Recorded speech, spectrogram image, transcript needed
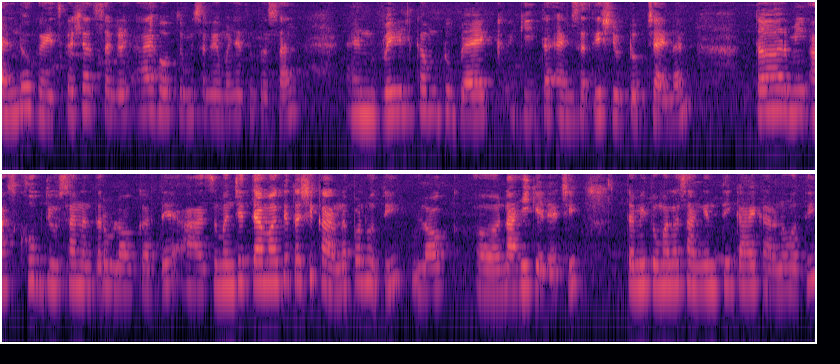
हॅलो गाईज कशात सगळे? आय होप तुम्ही सगळे मजेतच असाल. And welcome to back Geeta and Satish YouTube channel तर मी आज खूप दिवसानंतर व्लॉग करते. आज म्हणजे त्यामागे तशी कारणं पण होती व्लॉग नाही केल्याची. तर मी तुम्हाला सांगेन ती काय कारणं होती.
